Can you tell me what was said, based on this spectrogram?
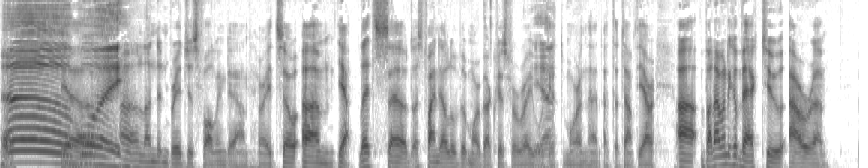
Oh Yeah. boy. Uh, London Bridge is falling down. Right. So, um, yeah, let's uh, let's find out a little bit more about Christopher Wray. We'll Yeah. get more on that at the top of the hour. Uh, but I want to come back to our. Um,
